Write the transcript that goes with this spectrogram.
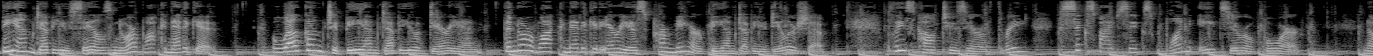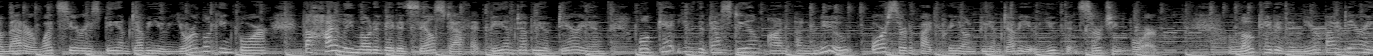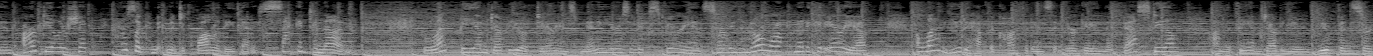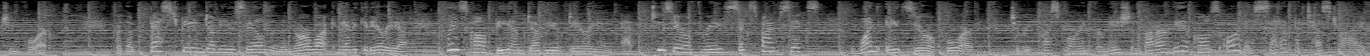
BMW Sales Norwalk, Connecticut. Welcome to BMW of Darien, the Norwalk, Connecticut area's premier BMW dealership. Please call 203 656 1804. No matter what series BMW you're looking for, the highly motivated sales staff at BMW of Darien will get you the best deal on a new or certified pre owned BMW you've been searching for. Located in nearby Darien, our dealership has a commitment to quality that is second to none. Let BMW of Darien's many years of experience serving the Norwalk, Connecticut area allow you to have the confidence that you're getting the best deal on the BMW you've been searching for. For the best BMW sales in the Norwalk, Connecticut area, please call BMW of Darien at 203 656 1804 to request more information about our vehicles or to set up a test drive.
